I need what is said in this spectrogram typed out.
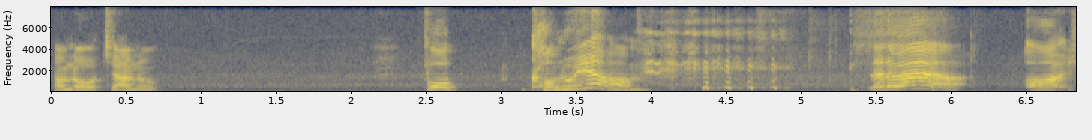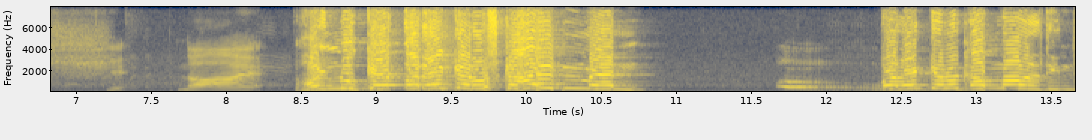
Kom nu, tag ham nu. For... Kom nu i ham! Lad det være! Åh, oh, shit. Nej. Hold nu kæft, hvordan kan du skrælle den, mand? Hvordan kan du kramme mål, din...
